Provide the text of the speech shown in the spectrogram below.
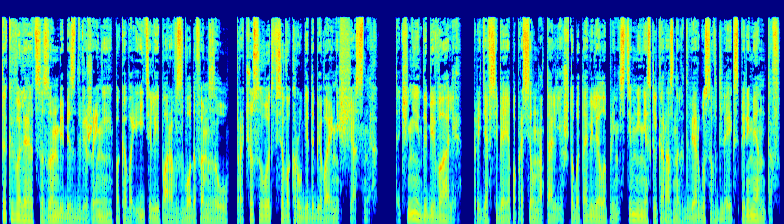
Так и валяются зомби без движений, пока воители и пара взводов МЗУ прочесывают все в округе, добивая несчастных. Точнее, добивали. Придя в себя, я попросил Наталью, чтобы та велела принести мне несколько разных двергусов для экспериментов.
